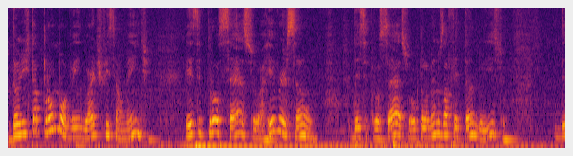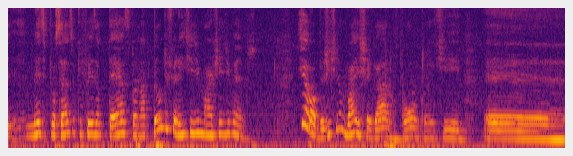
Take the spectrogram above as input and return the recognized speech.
Então a gente está promovendo artificialmente esse processo, a reversão desse processo, ou pelo menos afetando isso, de, nesse processo que fez a Terra se tornar tão diferente de Marte e de Vênus. E é óbvio, a gente não vai chegar num ponto em que é,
